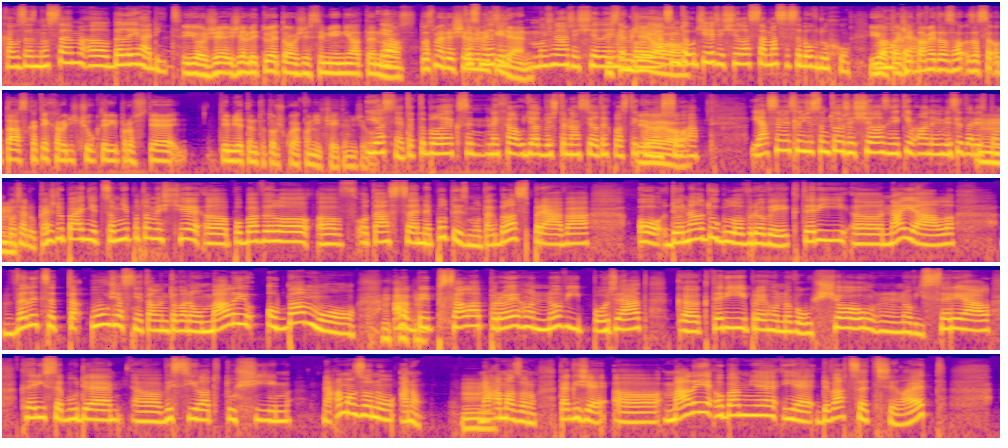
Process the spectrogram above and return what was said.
Kauza s nosem uh, Billy Hadid. Jo, že, že lituje toho, že si měnila ten Jo. nos. To jsme řešili To minulý ře- týden. možná řešili, Myslím, nebo že já jo. jsem to určitě řešila sama se sebou v duchu. Jo, Mnohokrát. takže tam je ta za- zase otázka těch rodičů, který prostě těm dětem to trošku jako ničej ten život. Jasně, tak to bylo, jak si nechala udělat ve 14 letech plastiku Jo, jo. nosu a já si myslím, že jsem to řešila s někým, ale nevím, jestli tady v tom Hmm. pořadu. Každopádně, co mě potom ještě uh, pobavilo uh, v otázce nepotismu, tak byla zpráva o Donaldu Gloverovi, který uh, najal velice ta, úžasně talentovanou Mali Obamu, aby psala pro jeho nový pořad, který pro jeho novou show, nový seriál, který se bude vysílat, tuším, na Amazonu, ano, hmm. na Amazonu. Takže uh, Mali Obamě je 23 let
